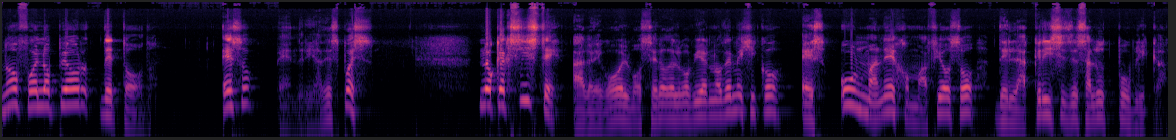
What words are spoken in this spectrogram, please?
no fue lo peor de todo. Eso vendría después. Lo que existe, agregó el vocero del gobierno de México, es un manejo mafioso de la crisis de salud pública.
